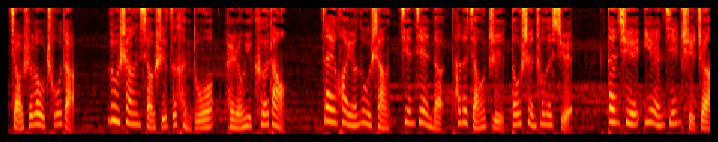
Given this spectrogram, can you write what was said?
脚是露出的，路上小石子很多，很容易磕到。在化缘路上，渐渐的，他的脚趾都渗出了血，但却依然坚持着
